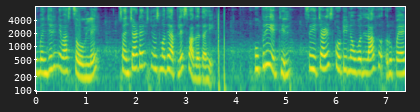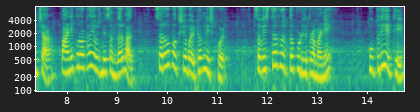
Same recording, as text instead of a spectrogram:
मी मंजिरी निवास चौगले. संचार टाइम्स न्यूजमध्ये आपले स्वागत आहे. हुपरी येथील सेहेचाळीस कोटी नव्वद लाख रुपयांच्या पाणीपुरवठा योजनेसंदर्भात सर्वपक्षीय बैठक निष्फळ. सविस्तर वृत्त पुढीलप्रमाणे हुपरी येथे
